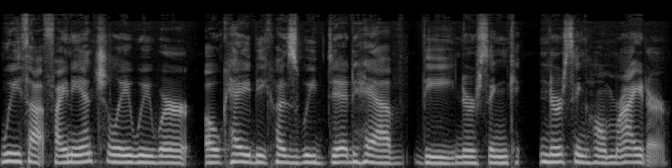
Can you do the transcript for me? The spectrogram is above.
We thought financially we were okay because we did have the nursing nursing home rider.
